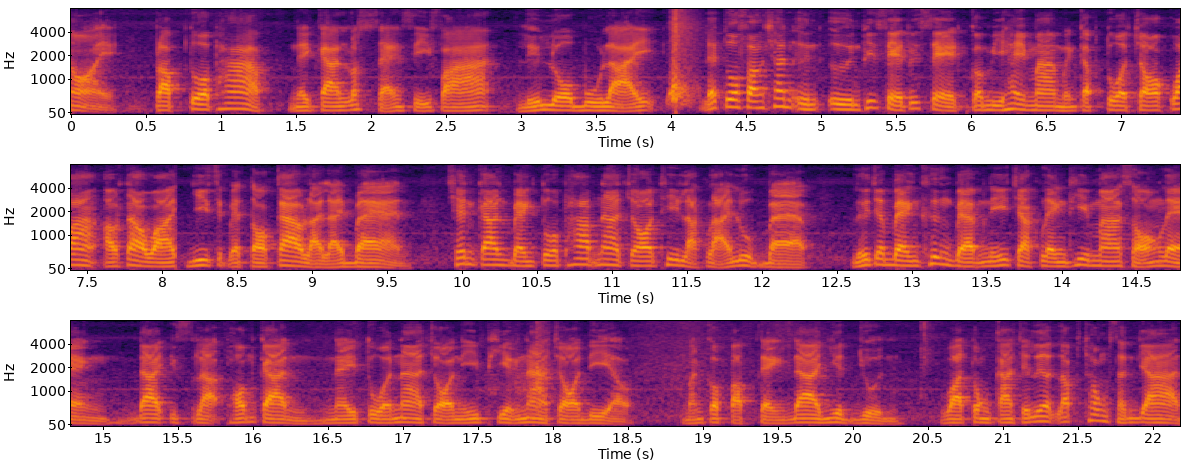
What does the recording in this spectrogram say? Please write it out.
หน่อย ปรับตัวภาพในการลดแสงสีฟ้า หรือ low blue light และตัวฟังก์ชันอื่นๆ พิเศษพิเศษก็มีให้มาเหมือนกับตัวจอกว้าง Ultra Wide 21 ต่อ 9 หลายๆ แบรนด์ เช่นการแบ่งตัวภาพหน้าจอที่หลากหลายรูปแบบ หรือจะแบ่งครึ่งแบบนี้จากแหล่งที่มา 2 แหล่ง ได้อิสระพร้อมกัน ในตัวหน้าจอนี้เพียงหน้าจอเดียว มันก็ปรับแต่งได้ยืดหยุ่น ว่าต้องการจะเลือกรับช่องสัญญาณ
